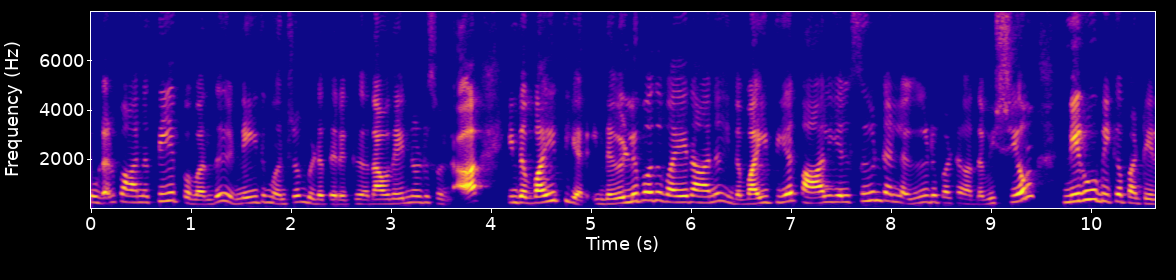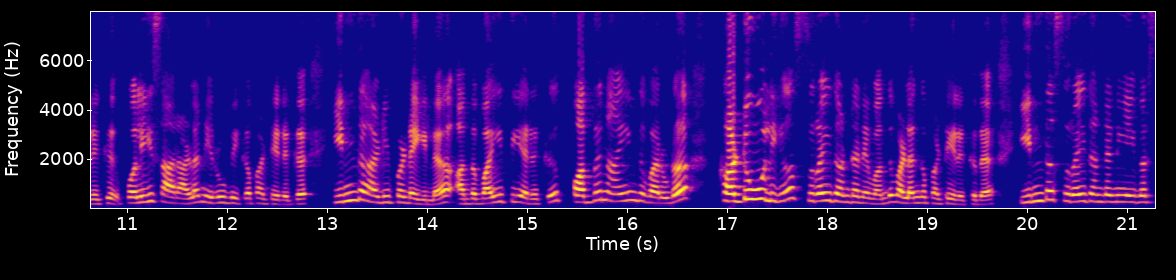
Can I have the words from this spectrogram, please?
தொடர்பான தீர்ப்பு வந்து நீதிமன்றம் விடுத்திருக்கு. அதாவது என்னன்னு சொன்னா இந்த வைத்தியர் இந்த எழுபது வயதான இந்த வைத்தியர் பாலியல் சீண்டல்ல ஈடுபட்ட அந்த விஷயம் நிரூபிக்கப்பட்டிருக்கு. போலீசாரால நிரூபிக்கப்பட்டிருக்கு. இந்த அடிப்படையில அந்த வைத்தியருக்கு பதினைந்து வருட கடூலிய சிறை தண்டனை வந்து வழங்கப்பட்டிருக்குது. இந்த சிறை தண்டனையை இவர்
